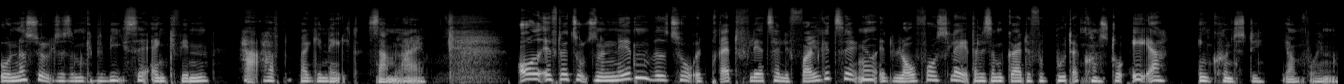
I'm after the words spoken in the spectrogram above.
undersøgelse, som kan bevise, at en kvinde har haft vaginalt samleje. Året efter 2019 vedtog et bredt flertal i Folketinget et lovforslag, der ligesom gør det forbudt at konstruere en kunstig jomfruhinde.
